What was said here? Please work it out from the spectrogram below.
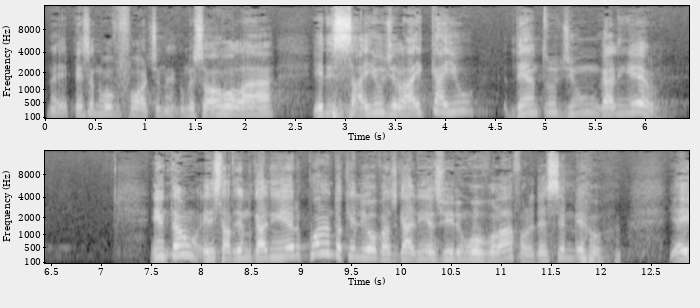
né, pensa no ovo forte, né? começou a rolar, ele saiu de lá e caiu dentro de um galinheiro. Então, ele estava dentro do galinheiro, quando aquele ovo, as galinhas viram o ovo lá, falaram, deve ser meu. E aí,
